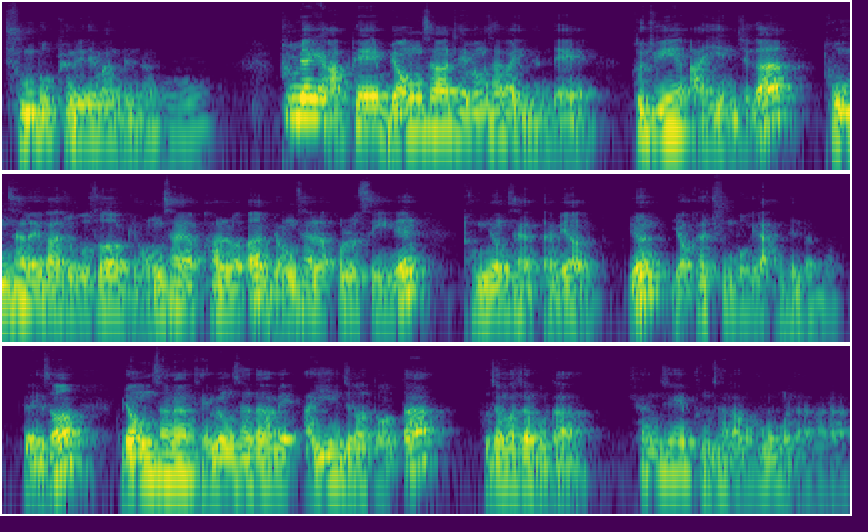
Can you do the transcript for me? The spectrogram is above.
중복 표현이 되면 안 된다고. 분명히 앞에 명사, 대명사가 있는데 그 뒤에 ing가 동사를 가지고서 명사 역할로, 아, 명사 역할로 쓰이는 동명사였다면 이건 역할 중복이라 안 된다고. 그래서 명사나 대명사 다음에 ing가 떴다 보자마자 뭐다 현재 분사라고 하는 거다.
